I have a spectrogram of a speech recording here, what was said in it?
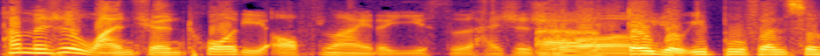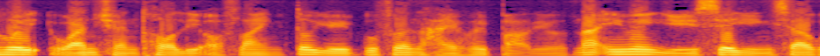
他们是完全脱离 offline 的意思，还是说、啊，都有一部分是会完全脱离 offline，都有一部分还会保留。那因为有一些营销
